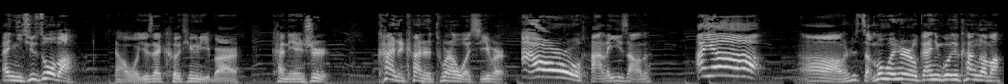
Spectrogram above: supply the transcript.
哎，你去做吧。然后我就在客厅里边看电视，看着看着，突然我媳妇儿嗷喊了一嗓子，哎呀，啊，我说怎么回事？我赶紧过去看看吧。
